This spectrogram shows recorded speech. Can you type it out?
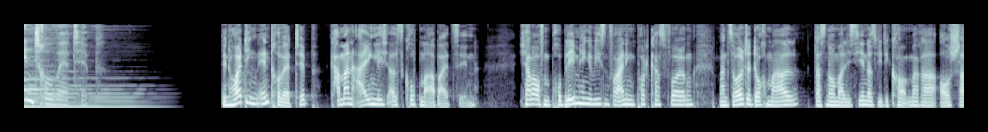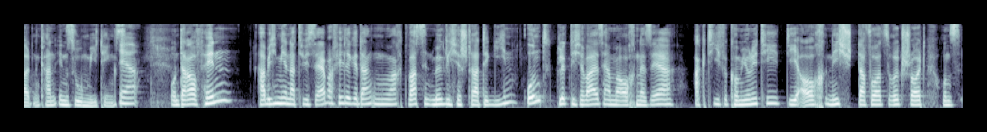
Introvert-Tipp. Den heutigen Introvert-Tipp kann man eigentlich als Gruppenarbeit sehen. Ich habe auf ein Problem hingewiesen vor einigen Podcast-Folgen. Man sollte doch mal das normalisieren, dass wir die Kamera ausschalten kann in Zoom-Meetings. Ja. Und daraufhin habe ich mir natürlich selber viele Gedanken gemacht, was sind mögliche Strategien. Und glücklicherweise haben wir auch eine sehr aktive Community, die auch nicht davor zurückscheut, uns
